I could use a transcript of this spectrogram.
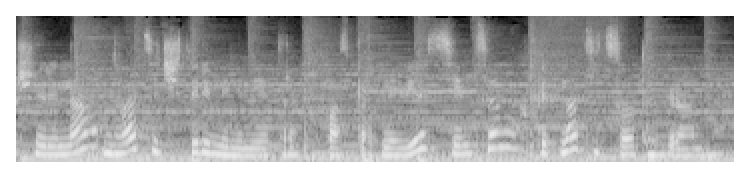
ширина 24 мм, паспортный вес 7,15 грамма.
